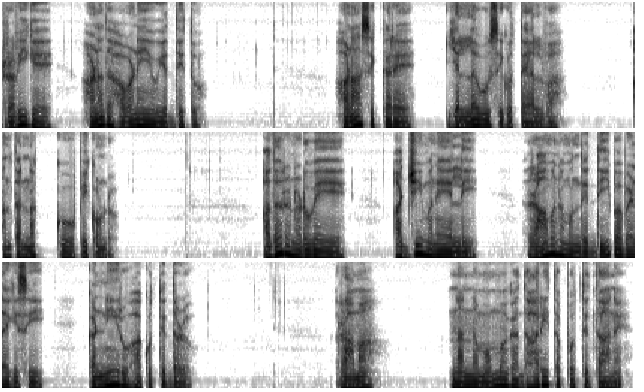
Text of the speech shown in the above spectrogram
ರವಿಗೆ ಹಣದ ಹವಣೆಯೂ ಎದ್ದಿತು. ಹಣ ಸಿಕ್ಕರೆ ಎಲ್ಲವೂ ಸಿಗುತ್ತೆ ಅಲ್ವಾ? ಅಂತ ನಕ್ಕು ಒಪ್ಪಿಕೊಂಡು. ಅದರ ನಡುವೆಯೇ ಅಜ್ಜಿ ಮನೆಯಲ್ಲಿ ರಾಮನ ಮುಂದೆ ದೀಪ ಬೆಳಗಿಸಿ ಕಣ್ಣೀರು ಹಾಕುತ್ತಿದ್ದಳು. ರಾಮ ನನ್ನ ಮೊಮ್ಮಗ ದಾರಿ ತಪ್ಪುತ್ತಿದ್ದಾನೆ.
